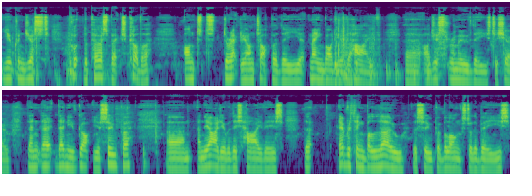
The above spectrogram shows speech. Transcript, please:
you can just put the perspex cover on directly on top of the uh, main body of the hive. Uh, I'll just remove these to show. Then then you've got your super, um, and the idea with this hive is that everything below the super belongs to the bees,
